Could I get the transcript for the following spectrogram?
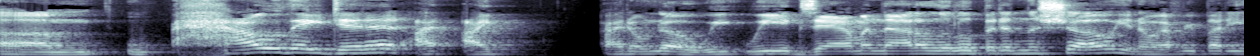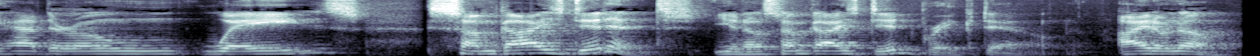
Um, how they did it, I, I I don't know. We we examined that a little bit in the show. You know, everybody had their own ways. Some guys didn't. You know, some guys did break down. I don't know.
